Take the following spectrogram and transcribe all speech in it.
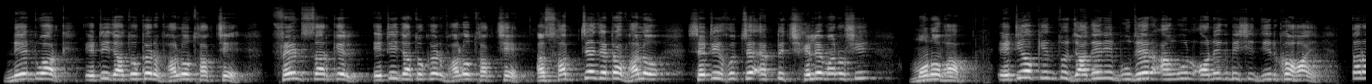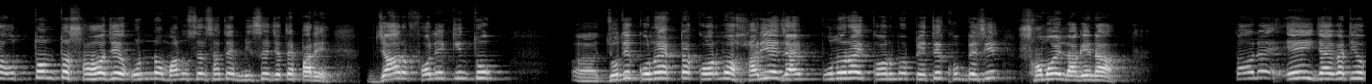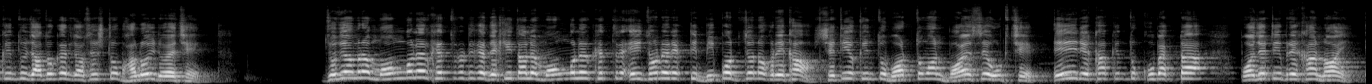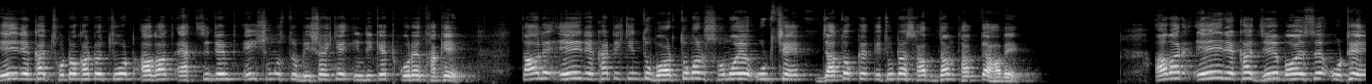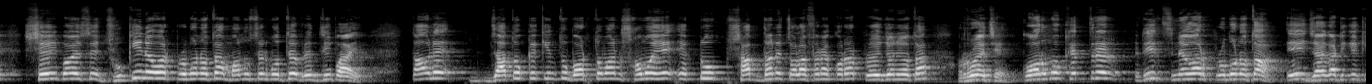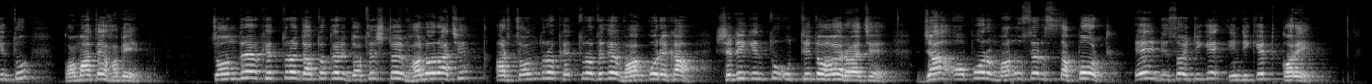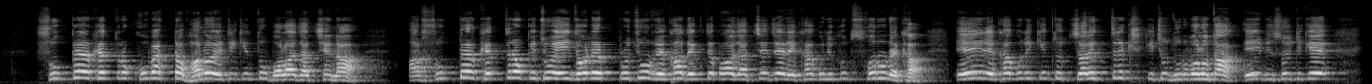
নেটওয়ার্ক, এটি জাতকের ভালো থাকছে। ফ্রেন্ড সার্কেল, এটি জাতকের ভালো থাকছে। আর সবচেয়ে যেটা ভালো, সেটি হচ্ছে একটি ছেলে মানুষই মনোভাব। এটিও কিন্তু যাদেরই বুধের আঙুল অনেক বেশি দীর্ঘ হয়, তারা অত্যন্ত সহজে অন্য মানুষের সাথে মিশে যেতে পারে, যার ফলে কিন্তু যদি কোনো একটা কর্ম হারিয়ে যায়, পুনরায় কর্ম পেতে খুব বেশি সময় লাগে না। তাহলে এই জায়গাটিও কিন্তু জাতকের যথেষ্ট ভালোই রয়েছে। যদি আমরা মঙ্গলের ক্ষেত্রটিকে দেখি, তাহলে মঙ্গলের ক্ষেত্রে এই ধরনের একটি বিপজ্জনক রেখা, সেটিও কিন্তু বর্তমান বয়সে উঠছে। এই রেখা কিন্তু খুব একটা পজিটিভ রেখা নয়। এই রেখা ছোটোখাটো চোট, আঘাত, অ্যাক্সিডেন্ট, এই সমস্ত বিষয়কে ইন্ডিকেট করে থাকে। তাহলে এই রেখাটি কিন্তু বর্তমান সময়ে উঠছে, জাতককে কিছুটা সাবধান থাকতে হবে। আবার এই রেখা যে বয়সে ওঠে, সেই বয়সে ঝুঁকি নেওয়ার প্রবণতা মানুষের মধ্যে বৃদ্ধি পায়। তাহলে জাতককে কিন্তু বর্তমান সময়ে একটু সাবধানে চলাফেরা করার প্রয়োজনীয়তা রয়েছে। কর্মক্ষেত্রের রিস্ক নেওয়ার প্রবণতা এই জায়গাটিকে কিন্তু কমাতে হবে। চন্দ্রের ক্ষেত্র জাতকের যথেষ্টই ভালো আছে আর চন্দ্র ক্ষেত্র থেকে ভাগ্যরেখা সেটি কিন্তু উত্থিত হয়ে রয়েছে, যা অপর মানুষের সাপোর্ট এই বিষয়টিকে ইন্ডিকেট করে। শুক্রের ক্ষেত্র খুব একটা ভালো, এটি কিন্তু বলা যাচ্ছে না। আর শুক্রের ক্ষেত্রেও কিছু এই ধরনের প্রচুর রেখা দেখতে পাওয়া যাচ্ছে যে রেখাগুলি খুব সরু রেখা। এই রেখাগুলি কিন্তু চারিত্রিক কিছু দুর্বলতা। এই বিষয়টিকে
